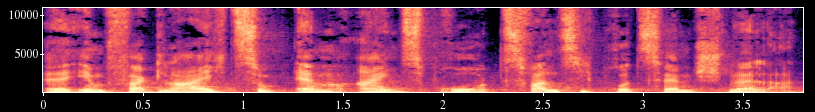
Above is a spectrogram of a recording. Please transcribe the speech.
Äh, Im Vergleich zum M1 Pro 20 Prozent schneller.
